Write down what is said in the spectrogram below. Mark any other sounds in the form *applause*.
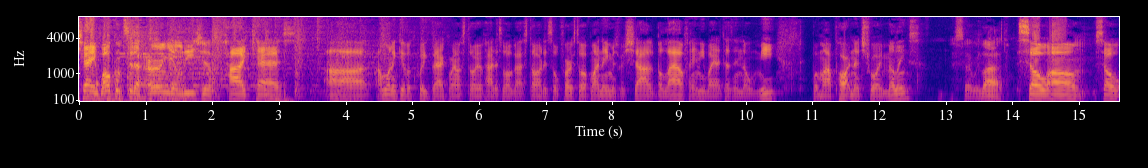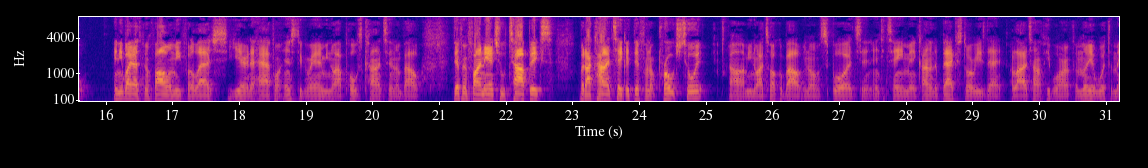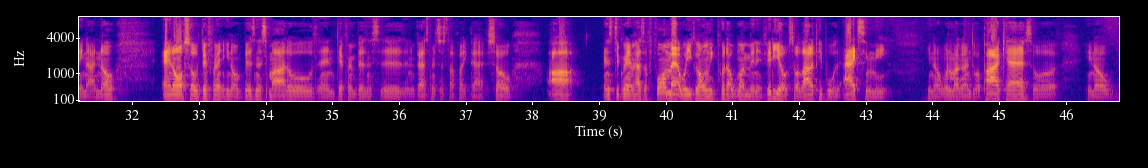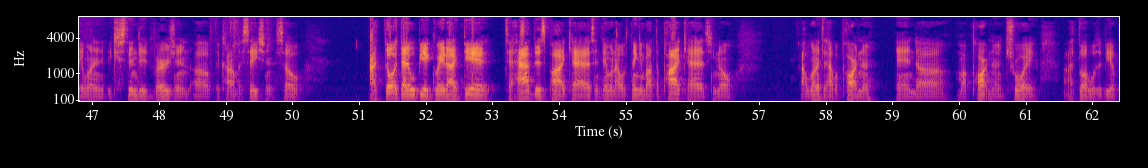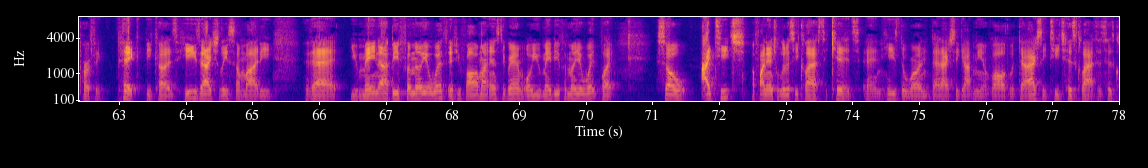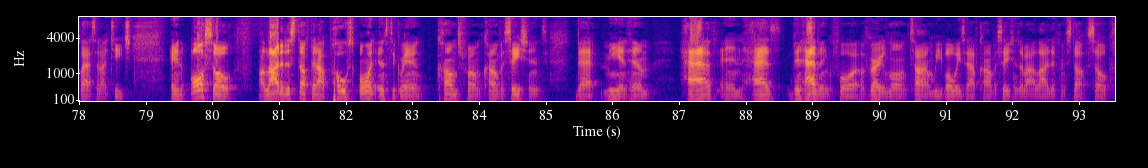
Okay, welcome to the Earn Your Leisure podcast. Uh, I want to give a quick background story of how this all got started. So, first off, my name is Rashad Bilal. For anybody that doesn't know me, but my partner Troy Millings. So we live. So, um, so anybody that's been following me for the last year and a half on Instagram, you know, I post content about different financial topics, but I kind of take a different approach to it. Um, you know, I talk about, you know, sports and entertainment, kind of the backstories that a lot of times people aren't familiar with or may not know. And also different, you know, business models and different businesses and investments and stuff like that. So, uh, Instagram has a format where you can only put up one minute video. So a lot of people was asking me, you know, when am I going to do a podcast or, you know, they want an extended version of the conversation. So I thought that it would be a great idea to have this podcast. And then when I was thinking about the podcast, you know, I wanted to have a partner. And uh, my partner, Troy, I thought would be a perfect pick because he's actually somebody that you may not be familiar with if you follow my Instagram or you may be familiar with. But so I teach a financial literacy class to kids, and he's the one that actually got me involved with that. I actually teach his class. It's his class that I teach. And also, a lot of the stuff that I post on Instagram comes from conversations that me and him have and has been having for a very long time. We always have conversations about a lot of different stuff. So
